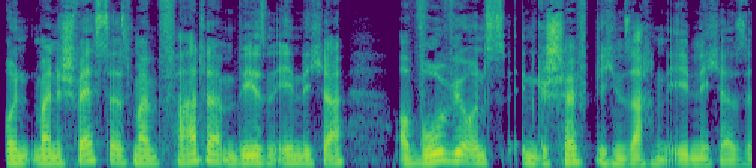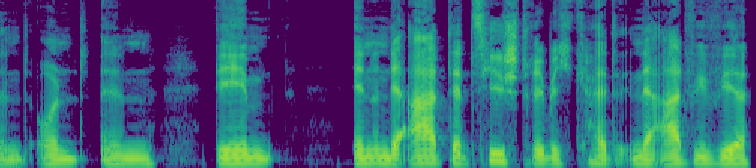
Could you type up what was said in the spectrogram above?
Und meine Schwester ist meinem Vater im Wesen ähnlicher, obwohl wir uns in geschäftlichen Sachen ähnlicher sind und in dem, in der Art der Zielstrebigkeit, in der Art, wie wir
